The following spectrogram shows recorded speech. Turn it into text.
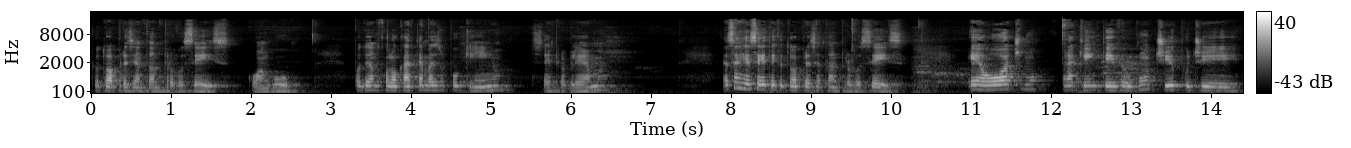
que eu tô apresentando para vocês com angu, podendo colocar até mais um pouquinho, sem problema. Essa receita que eu tô apresentando para vocês é ótimo para quem teve algum tipo de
